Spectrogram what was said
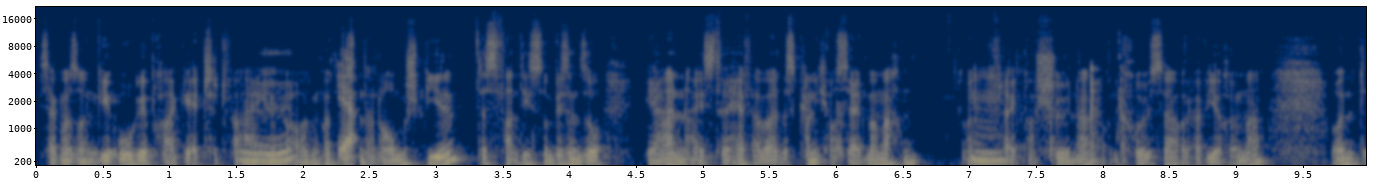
ich sag mal, so ein GeoGebra-Gadget mhm. eingebaut und konnte ja. dann rumspielen. Das fand ich so ein bisschen so, ja, nice to have, aber das kann ich auch selber machen. Und mhm. vielleicht noch schöner und größer oder wie auch immer. Und,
